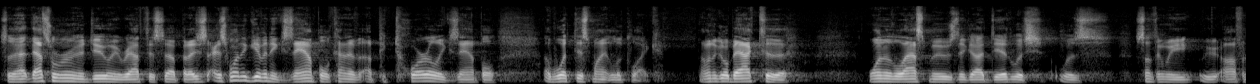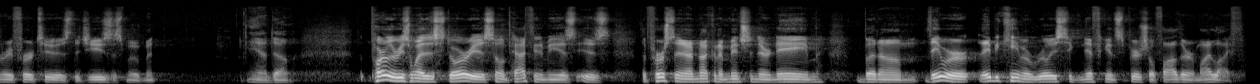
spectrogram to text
so that, that's what we're going to do when we wrap this up. But I just, I just want to give an example, kind of a pictorial example of what this might look like. I'm going to go back to one of the last moves that God did, which was something we, we often refer to as the Jesus movement. And um, part of the reason why this story is so impacting to me is, is the person, I'm not going to mention their name, but um, they, were, they became a really significant spiritual father in my life.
